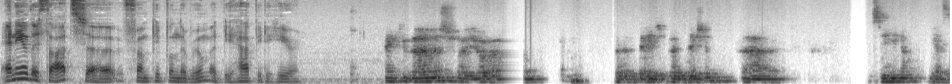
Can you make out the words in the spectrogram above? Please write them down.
Any other thoughts uh, from people in the room? I'd be happy to hear. Thank you very much for your presentation. Uh, yes.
